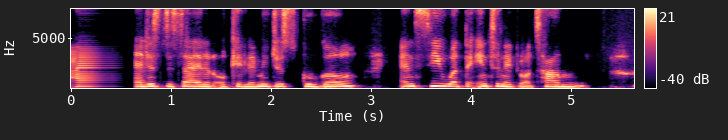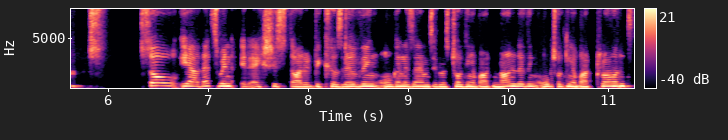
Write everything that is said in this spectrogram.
I, I just decided, okay, let me just Google and see what the internet will tell me. So yeah, that's when it actually started because living organisms, it was talking about non-living, or talking about plants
